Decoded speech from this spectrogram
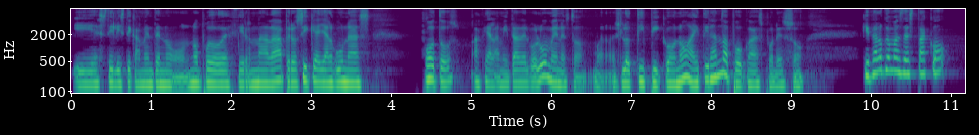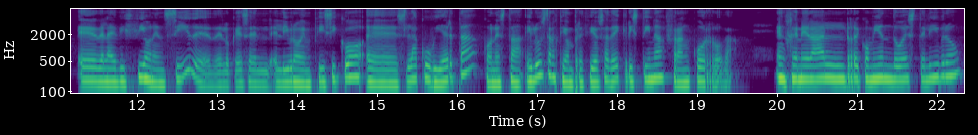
y estilísticamente no, no puedo decir nada, pero sí que hay algunas fotos hacia la mitad del volumen. Esto, bueno, es lo típico, ¿no? Hay tirando a pocas por eso. Quizá lo que más destaco eh, de la edición en sí, de, lo que es el, libro en físico, es la cubierta con esta ilustración preciosa de Cristina Franco Roda. En general recomiendo este libro,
